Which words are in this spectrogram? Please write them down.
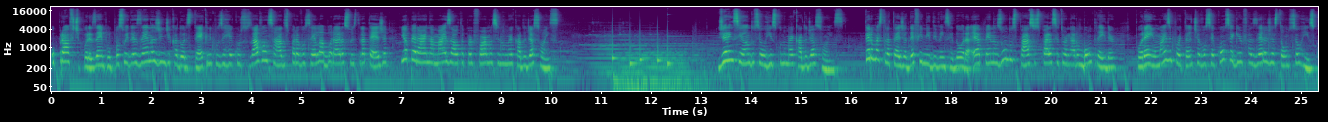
O Profit, por exemplo, possui dezenas de indicadores técnicos e recursos avançados para você elaborar a sua estratégia e operar na mais alta performance no mercado de ações. Gerenciando seu risco no mercado de ações. Ter uma estratégia definida e vencedora é apenas um dos passos para se tornar um bom trader. Porém, o mais importante é você conseguir fazer a gestão do seu risco.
